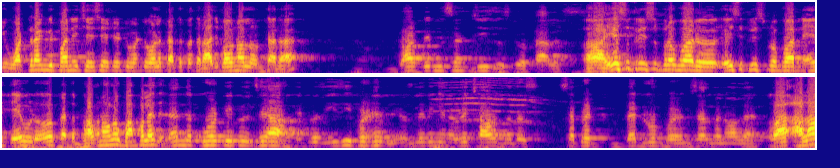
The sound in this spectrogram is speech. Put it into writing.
ఈ వడ్రంగి పని చేసేటటువంటి వాళ్ళు పెద్ద పెద్ద రాజభవనాల్లో ఉంటారా? God didn't send Jesus to a palace. ఆ యేసుక్రీస్తు ప్రభు వారు యేసుక్రీస్తు ప్రభు వారిని దేవుడు పెద్ద భవనంలో పంపలేదు Then the poor people say, ah, it was easy for him. He was living in a rich house with a Bedroom for himself and all that. వా- అలా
